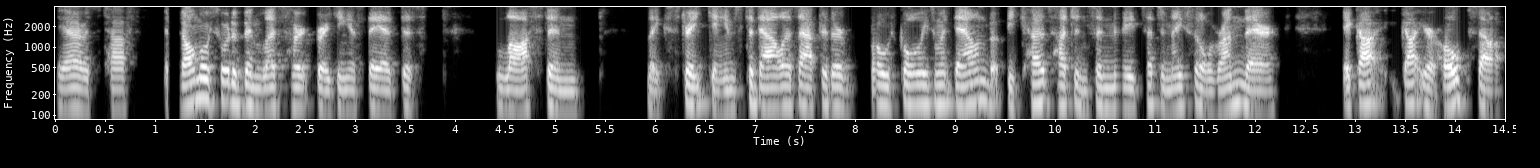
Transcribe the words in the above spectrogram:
yeah, it was tough. It almost would have been less heartbreaking if they had just lost in like straight games to Dallas after their both goalies went down, but because Hutchinson made such a nice little run there, it got got your hopes up,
